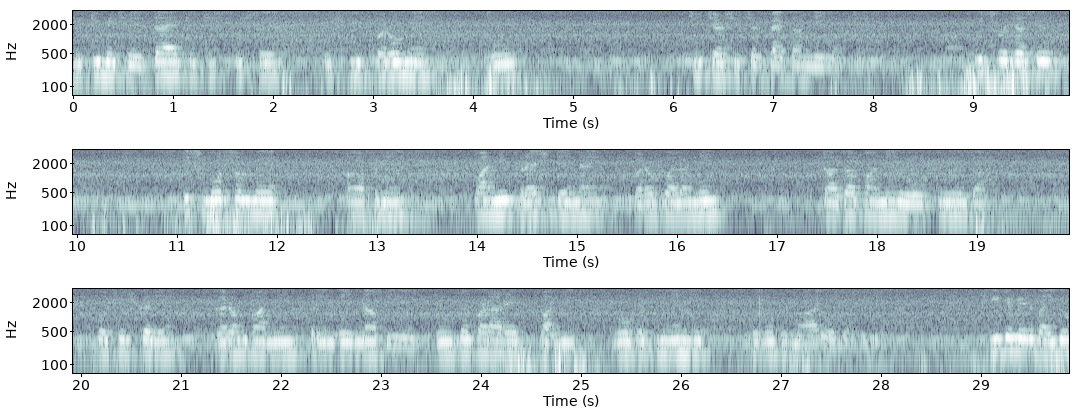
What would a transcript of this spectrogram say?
مٹی میں کھیلتا ہے، تو جس، اس سے اس کی پروں میں وہ چچڑ چچڑ پیدا نہیں ہوتے۔ اس وجہ سے اس موسم میں آپ نے پانی فریش دینا ہے، برف والا نہیں، تازہ پانی ہو کنویں کا کوشش کریں گرم پانی پرندے نہ پئیں دودھ میں پڑا رہے پانی، وہ اگر پئیں گے تو وہ بیمار ہو جائیں گے۔ ٹھیک ہے میرے بھائیوں،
